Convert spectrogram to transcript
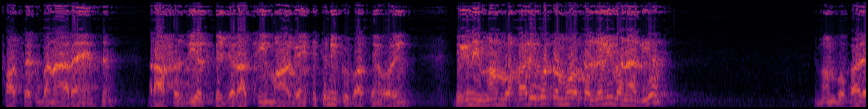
فاسق بنا رہے ہیں۔ رافضیت کے جراثیم آ گئے اتنی کوئی باتیں ہو رہی لیکن امام بخاری کو تو معتزلی بنا دیا۔ امام بخاری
